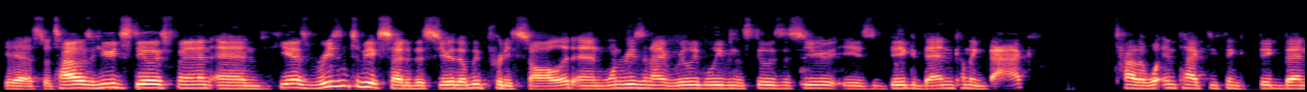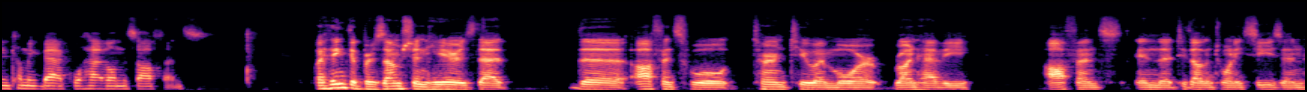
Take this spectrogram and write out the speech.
Yeah, so Tyler's a huge Steelers fan, and he has reason to be excited this year. They'll be pretty solid. And one reason I really believe in the Steelers this year is Big Ben coming back. Tyler, what impact do you think Big Ben coming back will have on this offense? I think the presumption here is that the offense will turn to a more run heavy offense in the 2020 season,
